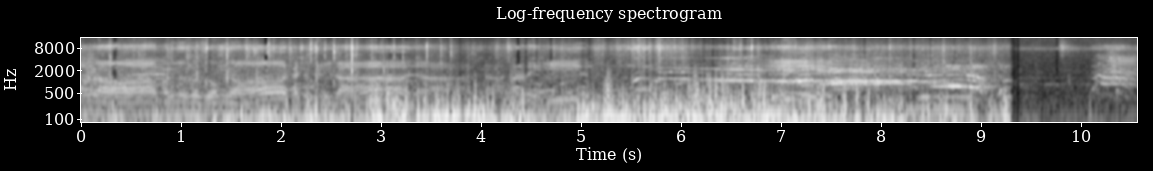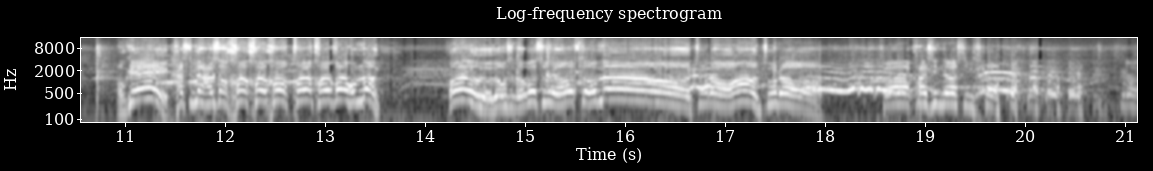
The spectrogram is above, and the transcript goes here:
홈런, 강민정 선수 홈런. 잘 쳤습니다. 자, 자, 4대2. 오케이! 커, 커, 커, 홈런! 어유 넘었어 넘었습니다 넘었어 홈런 투런 투런 자 가신 나왔습니다. 투런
